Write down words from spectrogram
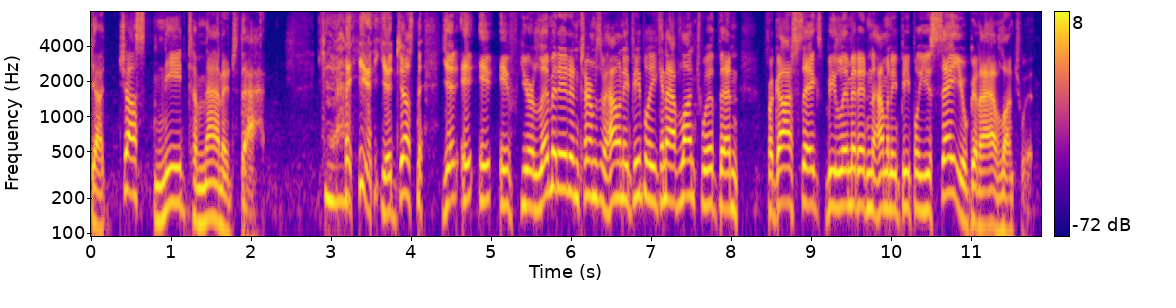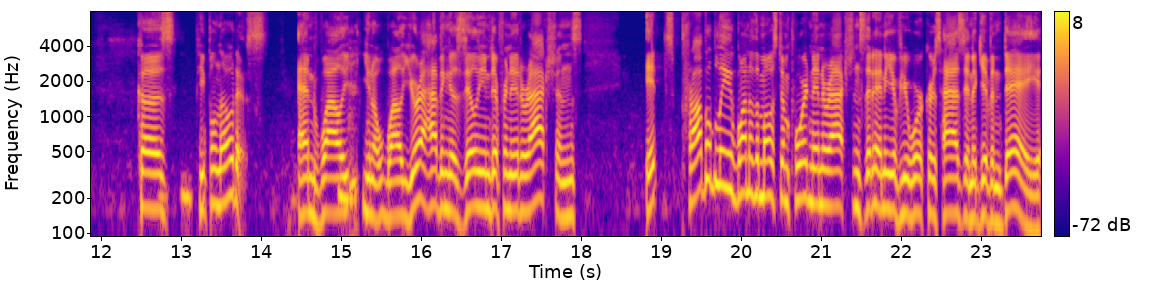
you just need to manage that. Yeah. you, you, just you, if you're limited in terms of how many people you can have lunch with, then for gosh sakes, be limited in how many people you say you're going to have lunch with, because people notice. And while yeah. you know, while you're having a zillion different interactions, it's probably one of the most important interactions that any of your workers has in a given day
